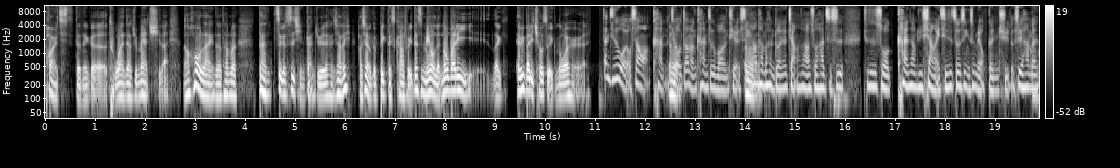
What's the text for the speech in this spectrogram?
parts 的那个图案这样去 match 起来。然后后来呢，他们但这个事情感觉很像，哎，好像有个 big discovery，但是没有了，nobody like everybody chose to ignore her。Right? 但其实我有上网看的，就我专门看这个 volunteer 的事情，然后他们很多人就讲说，他说他只是就是说看上去像诶，其实这个事情是没有根据的，所以他们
